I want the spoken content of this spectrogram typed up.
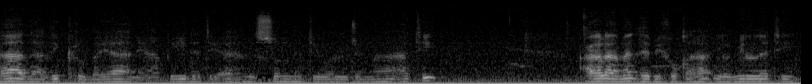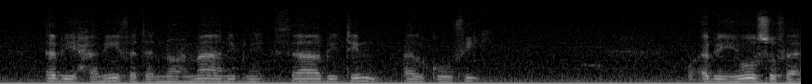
هذا ذكر بيان عقيدة أهل السنة والجماعة على مذهب فقهاء الملة أبي حنيفة النعمان بن ثابت الكوفي وأبي يوسف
